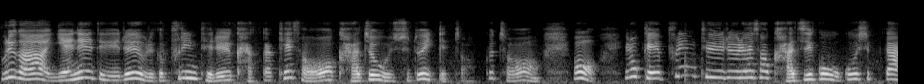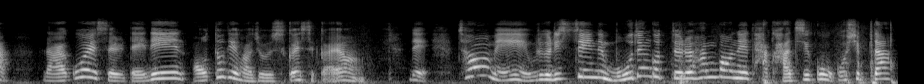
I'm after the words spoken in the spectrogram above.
우리가 얘네들을 우리가 프린트를 각각 해서 가져올 수도 있겠죠. 그쵸? 어, 이렇게 프린트를 해서 가지고 오고 싶다. 라고 했을 때는 어떻게 가져올 수가 있을까요? 네, 처음에 우리가 리스트에 있는 모든 것들을 한 번에 다 가지고 오고 싶다?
